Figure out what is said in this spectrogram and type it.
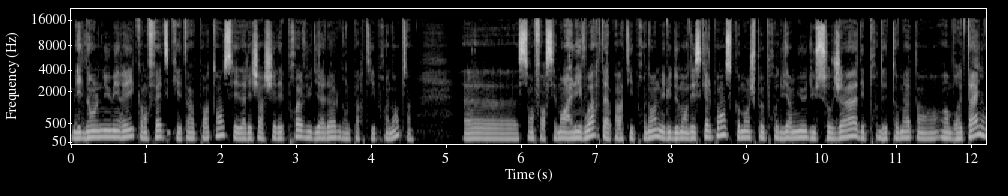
Mais dans le numérique, en fait, ce qui est important, c'est d'aller chercher les preuves du dialogue dans le partie prenante. Euh, sans forcément aller voir ta partie prenante, mais lui demander ce qu'elle pense, comment je peux produire mieux du soja, des, des tomates en, en Bretagne, euh,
